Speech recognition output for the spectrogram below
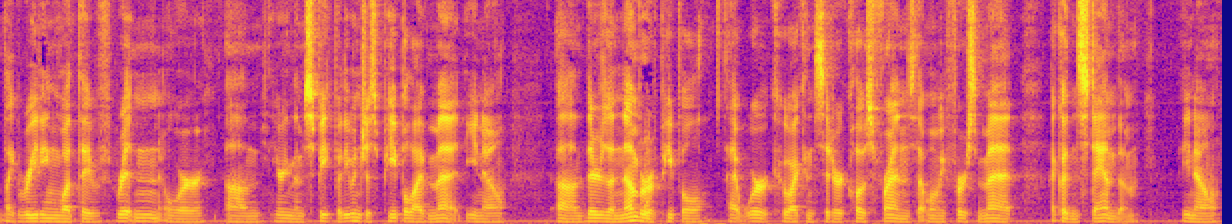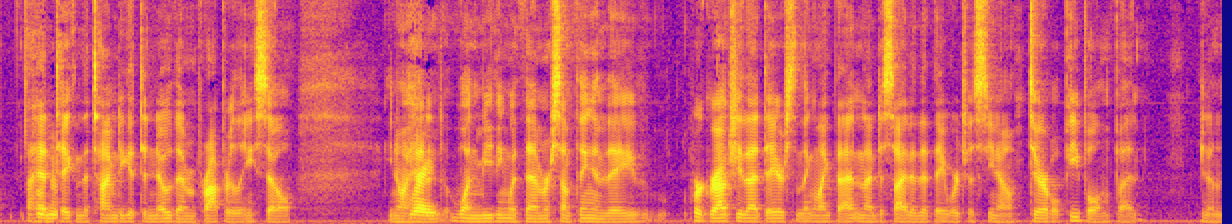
like reading what they've written or um, hearing them speak, but even just people I've met. You know, uh, there's a number of people at work who I consider close friends that when we first met, I couldn't stand them. You know, I hadn't Mhm. taken the time to get to know them properly, so. You know, I Right. had one meeting with them or something, and they were grouchy that day or something like that, and I decided that they were just, you know, terrible people. But you know,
